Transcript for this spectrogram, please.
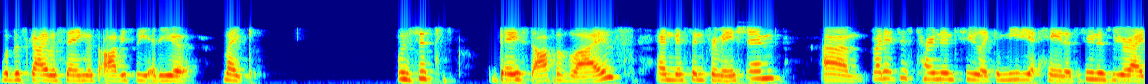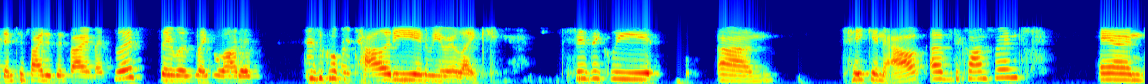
what this guy was saying was obviously idiot, like, was just based off of lies and misinformation. Um, but it just turned into like immediate hate. As soon as we were identified as environmentalists, there was like a lot of physical brutality and we were like physically um, taken out of the conference. And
